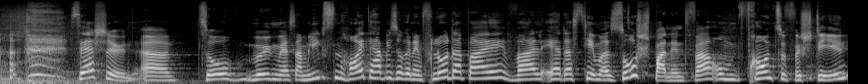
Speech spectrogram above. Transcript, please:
Sehr schön. So mögen wir es am liebsten. Heute habe ich sogar den Flo dabei, weil er das Thema so spannend war, um Frauen zu verstehen.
